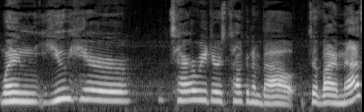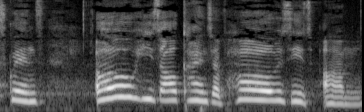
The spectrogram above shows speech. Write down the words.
when you hear tarot readers talking about divine masculines, oh, he's all kinds of hoes, he's um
